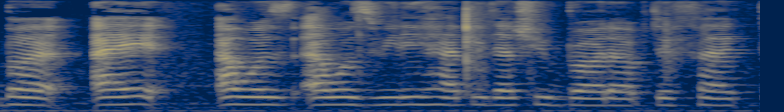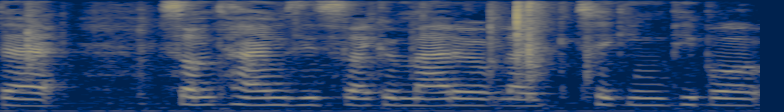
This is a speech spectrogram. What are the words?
But I I was I was really happy that you brought up the fact that sometimes it's like a matter of like taking people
